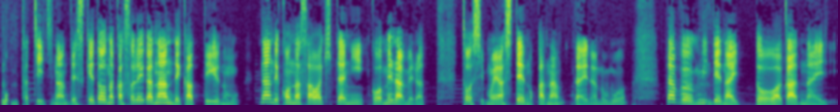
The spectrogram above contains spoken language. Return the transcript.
うん立ち位置なんですけど、なんかそれがなんでかっていうのも、なんでこんな沢北に、こう、メラメラ、闘志燃やしてんのかな、みたいなのも、多分見てないとわかんない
